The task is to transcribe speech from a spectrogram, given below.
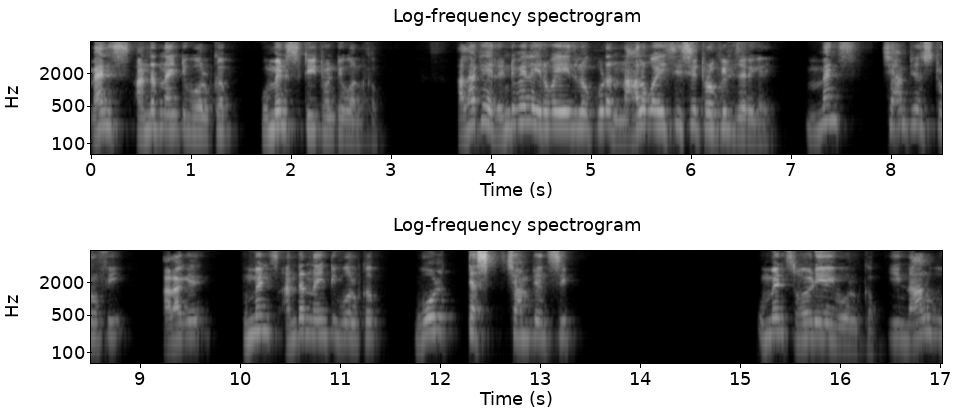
men's under nineteen world cup women's T twenty world cup. అలాగే రెండు వేల ఇరవై ఐదులో కూడా నాలుగు ఐసీసీ ట్రోఫీలు జరిగాయి. మెన్స్ ఛాంపియన్స్ ట్రోఫీ అలాగే women's under nineteen world cup world test championship women's ODI world cup. ఈ నాలుగు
